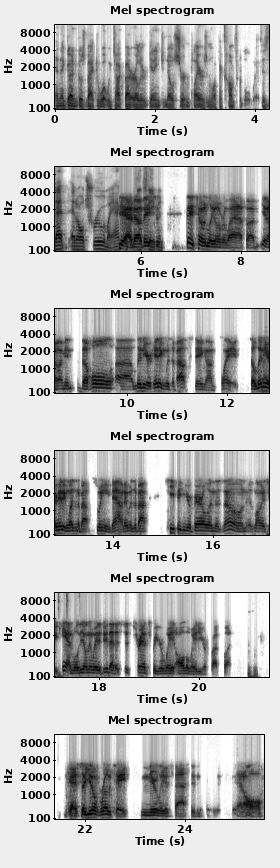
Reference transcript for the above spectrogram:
And again, goes back to what we talked about earlier, getting to know certain players and what they're comfortable with. Is that at all true? Am I accurate? Yeah, no, they, statement? they totally overlap. Um, you know, I mean, the whole uh, linear hitting was about staying on plane. So linear right. hitting wasn't about swinging down. It was about keeping your barrel in the zone as long as you can. Well, the only way to do that is to transfer your weight all the way to your front foot. Mm-hmm. Okay, so you don't rotate nearly as fast in, at all,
